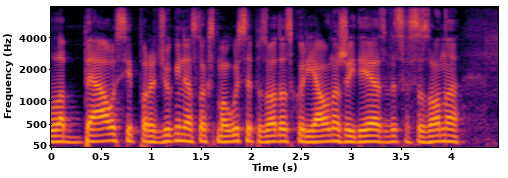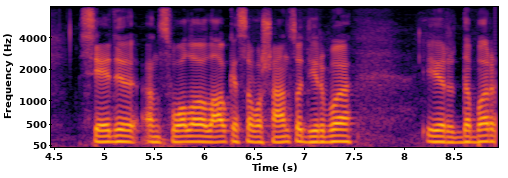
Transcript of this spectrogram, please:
labiausiai pradžiuginęs toks smagus epizodas, kur jaunas žaidėjas visą sezoną sėdi ant suolo, laukia savo šanso, dirba. Ir dabar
